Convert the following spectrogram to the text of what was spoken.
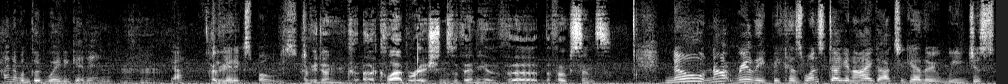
kind of a good way to get in. Yeah, to Have you- get exposed. Have you done uh, collaborations with any of the, the folks since? No, not really, because once Doug and I got together, we just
